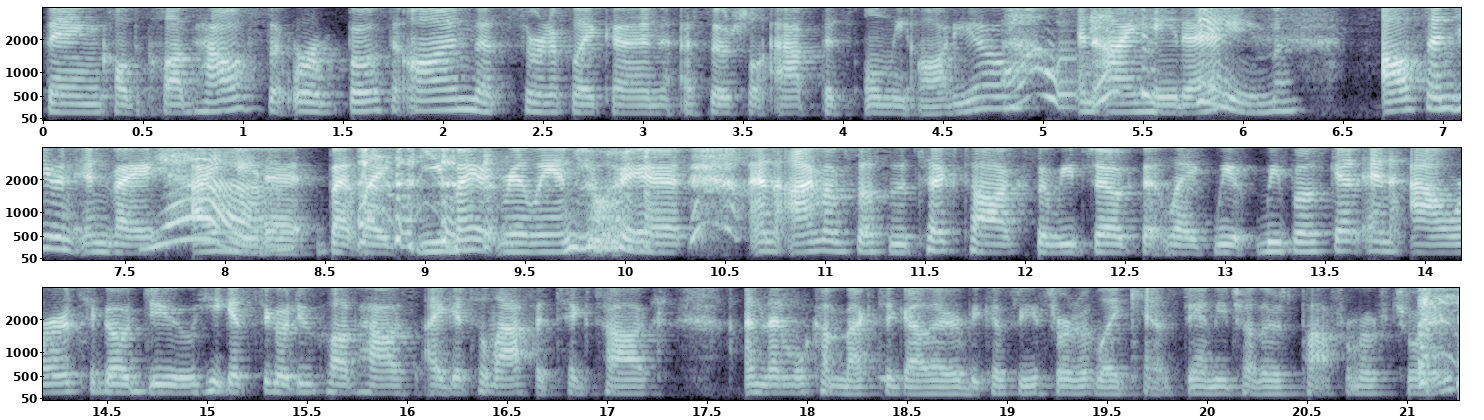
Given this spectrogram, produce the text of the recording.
thing called Clubhouse that we're both on. That's sort of like an, a social app that's only audio. Oh, and I hate it. I'll send you an invite. Yeah. I hate it, but like you might really enjoy it. And I'm obsessed with TikTok. So we joke that like we, we both get an hour to go do, he gets to go do Clubhouse. I get to laugh at TikTok. And then we'll come back together because we sort of like can't stand each other's platform of choice.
